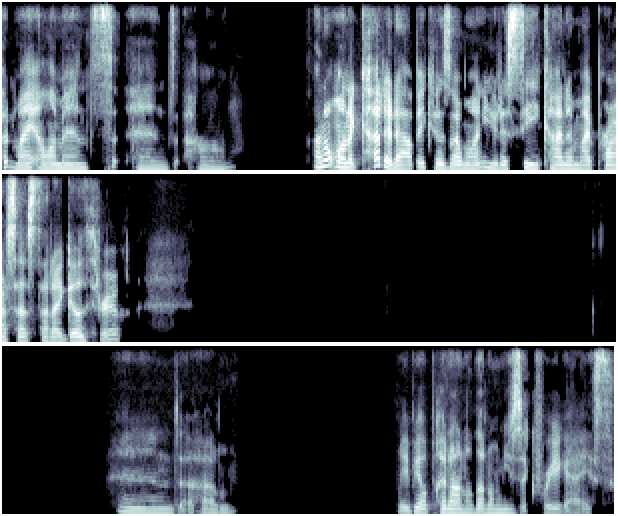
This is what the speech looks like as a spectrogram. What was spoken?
put my elements and um, I don't want to cut it out because I want you to see kind of my process that I go through. And um, maybe I'll put on a little music for you guys.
